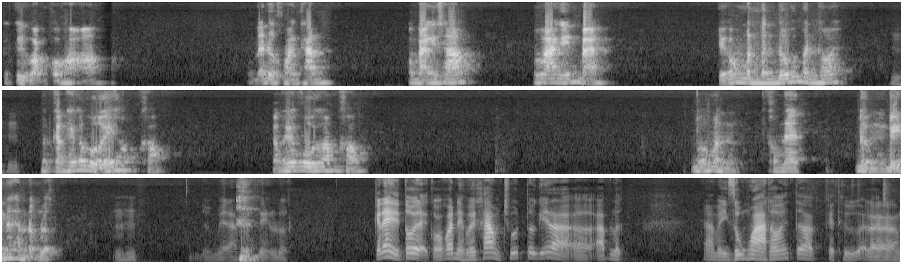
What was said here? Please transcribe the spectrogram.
cái kỳ vọng của họ đã được hoàn thành còn bạn thì sao? Không có ai nghĩ đến bạn. Chỉ có mình mình đối với mình thôi. Ừ mình cảm thấy có vui không? Không. Cảm thấy có vui không? Không. Đối với mình không nên. Đừng biến nó thành động lực. Ừ đừng biến áp lực thành động lực. Cái này thì tôi lại có quan điểm hơi khác một chút. Tôi nghĩ là ở áp lực là mình dung hòa thôi. Tức là cái thứ gọi là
